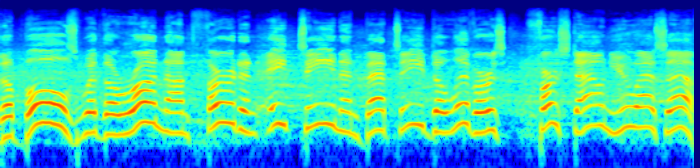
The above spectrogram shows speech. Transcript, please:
The Bulls with the run on third and 18, and Battie delivers first down USF.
